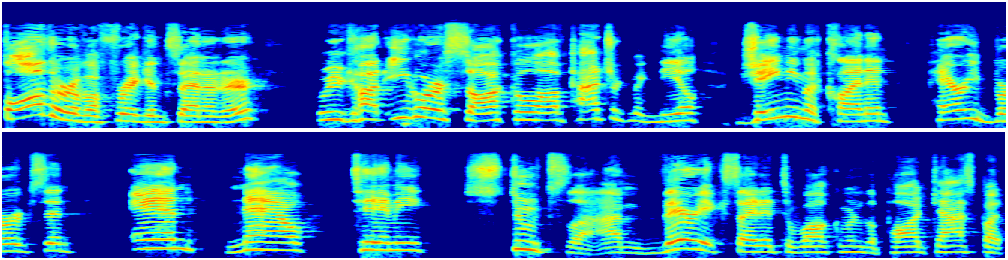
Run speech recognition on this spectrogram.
father of a friggin' senator. We've got Igor Sokolov, Patrick McNeil, Jamie McLennan, Perry Bergson, and now Timmy Stützle. I'm very excited to welcome him to the podcast. But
